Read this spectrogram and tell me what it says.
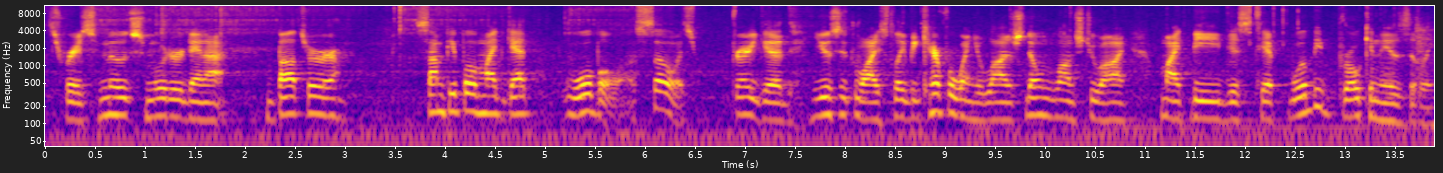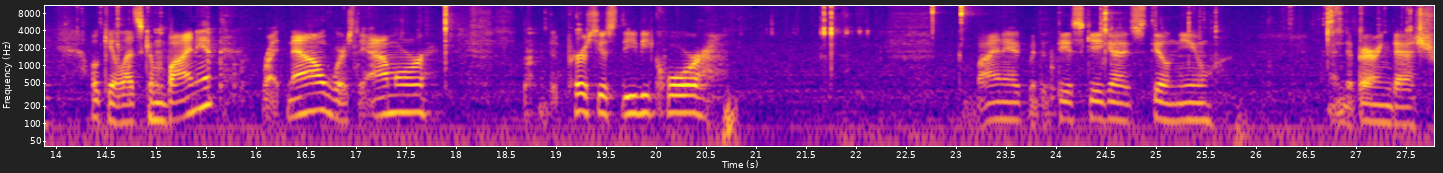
It's very smooth smoother than a butter. Some people might get wobble. So it's very good. Use it wisely. Be careful when you launch. Don't launch too high. Might be this tip will be broken easily. Okay let's combine it. Right now where's the armor? The Perseus DB core. Combine it with the disc giga is still new. And the bearing dash.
